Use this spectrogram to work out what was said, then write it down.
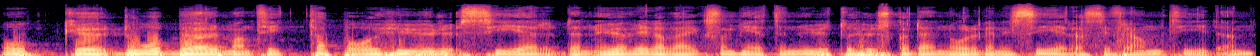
Och eh, då bör man titta på hur ser den övriga verksamheten ut och hur ska den organiseras i framtiden.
